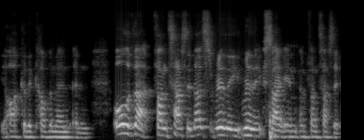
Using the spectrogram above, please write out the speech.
the Ark of the Covenant and all of that. Fantastic. That's really, really exciting and fantastic.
